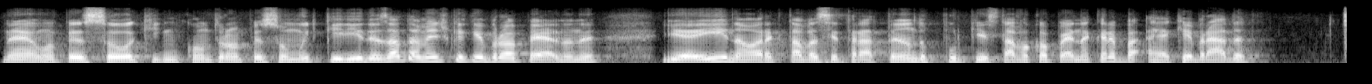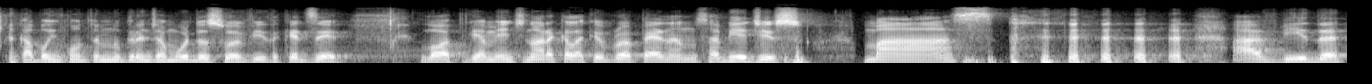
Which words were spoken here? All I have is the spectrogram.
né? Uma pessoa que encontrou uma pessoa muito querida exatamente porque quebrou a perna, né? E aí, na hora que estava se tratando, porque estava com a perna é, quebrada, acabou encontrando o grande amor da sua vida. Quer dizer, obviamente, na hora que ela quebrou a perna, ela não sabia disso mas a vida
